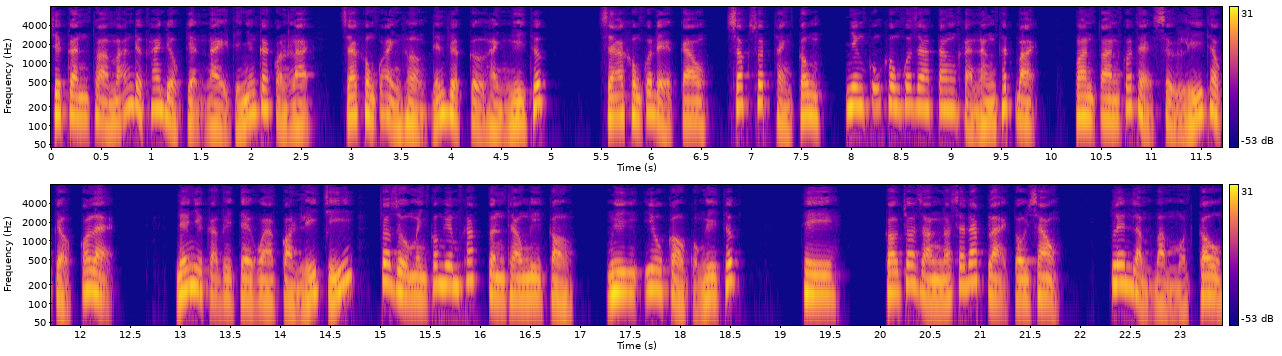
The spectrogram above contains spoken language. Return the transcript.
Chỉ cần thỏa mãn được hai điều kiện này thì những cái còn lại sẽ không có ảnh hưởng đến việc cử hành nghi thức, sẽ không có để cao xác suất thành công nhưng cũng không có gia tăng khả năng thất bại, hoàn toàn có thể xử lý theo kiểu có lệ. Nếu như cả vị tề hòa còn lý trí, cho dù mình có nghiêm khắc tuân theo nghi cầu, nghi yêu cầu của nghi thức, thì cậu cho rằng nó sẽ đáp lại tôi sau Lên lẩm bẩm một câu,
